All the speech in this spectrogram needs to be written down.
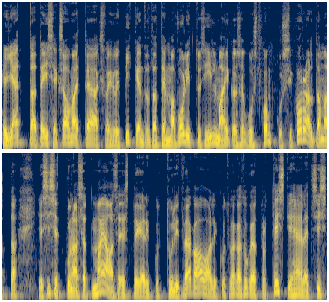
jätta teiseks ametiajaks või, või pikendada tema volitusi ilma igasugust konkurssi korraldamata. Ja siis, et kuna sealt maja seest tegelikult tulid väga avalikud, väga tugevad protestihääled, siis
